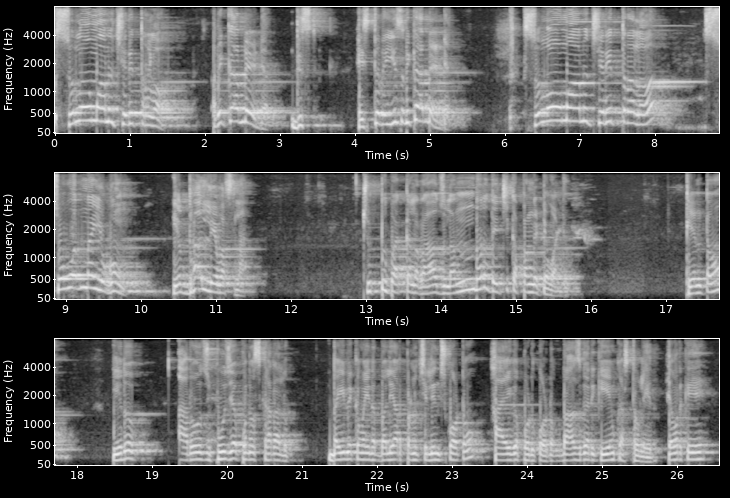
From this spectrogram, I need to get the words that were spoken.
సులోమాను చరిత్రలో recorded this history is recorded. సులోమాను చరిత్రలో సువర్ణ యుగం యుద్ధాలు లేవు అసలు. చుట్టుపక్కల రాజులందరూ తెచ్చి కప్పం కట్టేవాళ్ళు. తినటం ఏదో ఆ రోజు పూజ పునస్కారాలు దైవికమైన బలి అర్పణలు చెల్లించుకోవటం హాయిగా పడుకోవటం. రాజుగారికి ఏం కష్టం లేదు. ఎవరికి?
